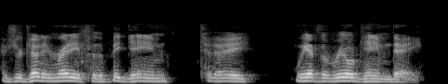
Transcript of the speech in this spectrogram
As you're getting ready for the big game today, we have the real game day.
